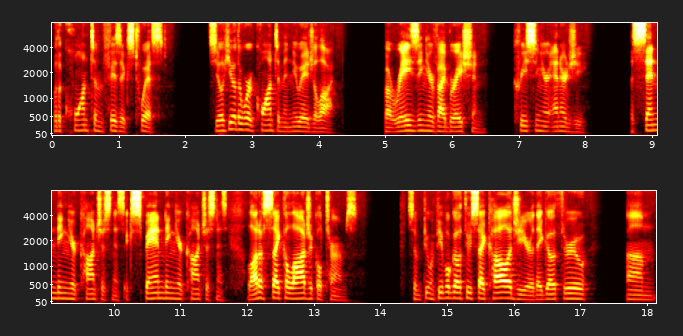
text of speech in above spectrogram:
with a quantum physics twist. So you'll hear the word quantum in New Age a lot about raising your vibration, increasing your energy, ascending your consciousness, expanding your consciousness. A lot of psychological terms. So when people go through psychology or they go through um,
